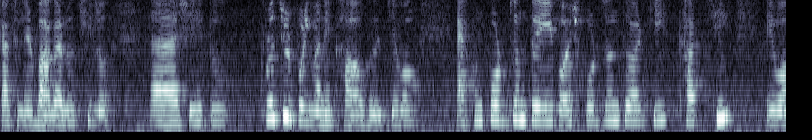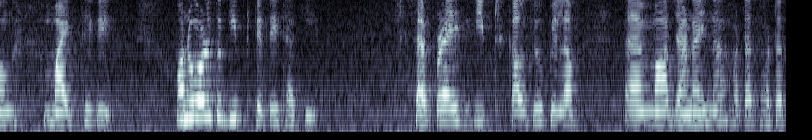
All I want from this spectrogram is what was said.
কাঁঠালের বাগানও ছিল সেহেতু প্রচুর পরিমাণে খাওয়া হয়েছে এবং এখন পর্যন্ত, এই বয়স পর্যন্ত আর কি খাচ্ছি এবং মায়ের থেকে অনবরত গিফট পেতেই থাকি। সারপ্রাইজ গিফট কালকেও পেলাম। মা জানাই না, হঠাৎ হঠাৎ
